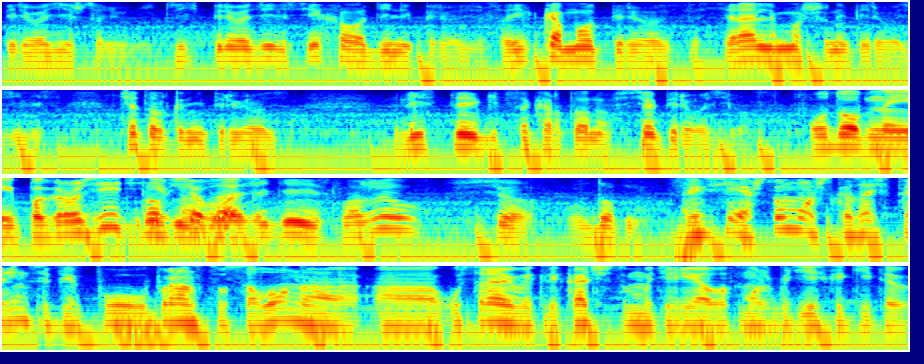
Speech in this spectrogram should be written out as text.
перевозить что-нибудь. Здесь перевозились, и холодильник перевозился, и комод перевозился, стиральные машины перевозились. Что только не перевозилось. Листы гипсокартонов, все перевозилось. Удобно и погрузить, Удобно, и все да, влазит. сиденье сложил, все, удобно. Алексей, а что можешь сказать, в принципе, по убранству салона? А, устраивает ли качество материалов? Может быть, есть какие-то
